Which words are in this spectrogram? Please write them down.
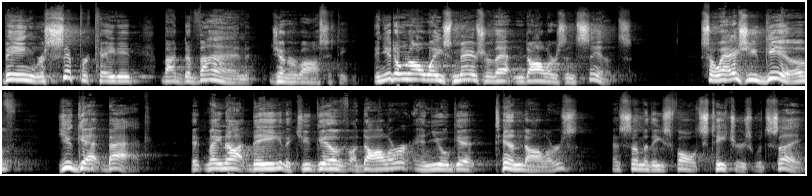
being reciprocated by divine generosity. And you don't always measure that in dollars and cents. So as you give, you get back. It may not be that you give a dollar and you'll get $10, as some of these false teachers would say.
